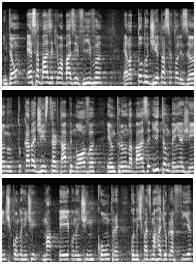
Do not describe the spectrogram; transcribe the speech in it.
Então, essa base aqui é uma base viva, ela todo dia está se atualizando, cada dia startup nova entrando na base e também a gente, quando a gente mapeia, quando a gente encontra, quando a gente faz uma radiografia,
